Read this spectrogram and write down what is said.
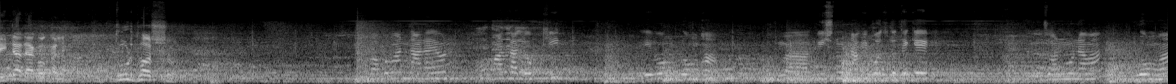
এইটা দেখো খালি। দুর্ধর্ষ। ভগবান নারায়ণ মাতা লক্ষ্মী এবং ব্রহ্মা। বিষ্ণুর নাভিপত্র থেকে জন্ম নেওয়া ব্রহ্মা।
